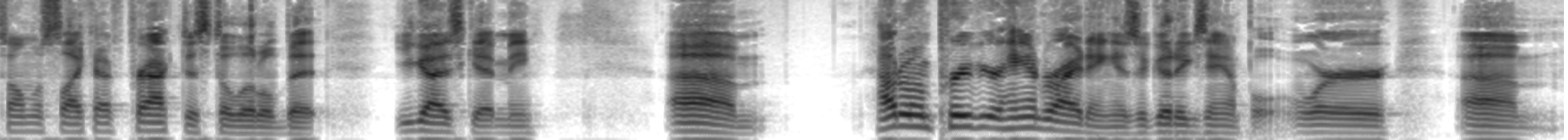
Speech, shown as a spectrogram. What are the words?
It's almost like I've practiced a little bit. You guys get me. Um, how to improve your handwriting is a good example. Or um,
